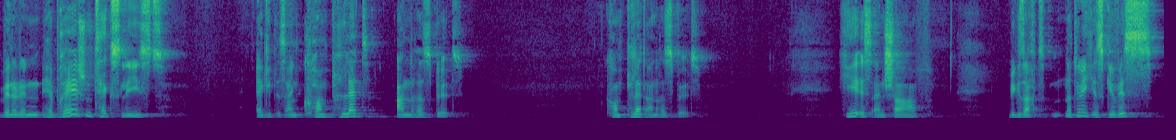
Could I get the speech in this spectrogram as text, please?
Wenn du den hebräischen Text liest, ergibt es ein komplett anderes Bild. Komplett anderes Bild. Hier ist ein Schaf. Wie gesagt, natürlich ist gewiss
